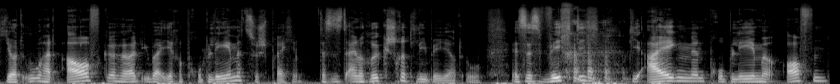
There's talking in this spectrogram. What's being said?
Die JU hat aufgehört, über ihre Probleme zu sprechen. Das ist ein Rückschritt, liebe JU. Es ist wichtig, die eigenen Probleme offen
